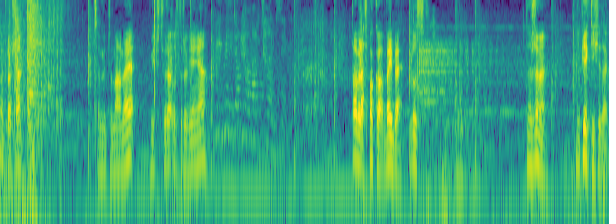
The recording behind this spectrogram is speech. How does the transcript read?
No proszę. Co my tu mamy? Mikstura uzdrowienia. Dobra, spoko, baby, luz. Dążymy. Nie piekli się tak.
